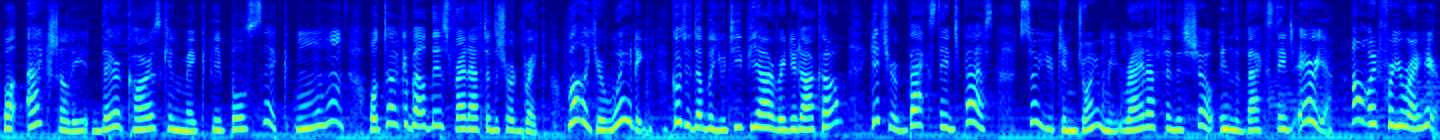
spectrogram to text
Well, actually, their cars can make people sick. Mm-hmm. We'll talk about this right after the short break. While you're waiting, go to WTPRradio.com, get your backstage pass so you can join me right after this show in the backstage area. I'll wait for you right here.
